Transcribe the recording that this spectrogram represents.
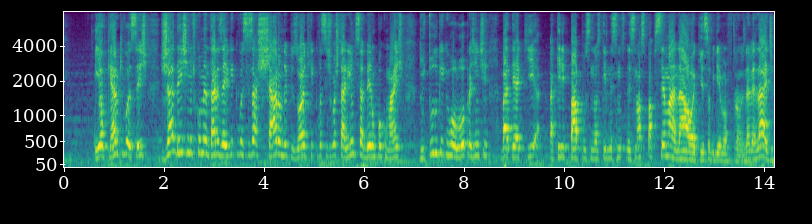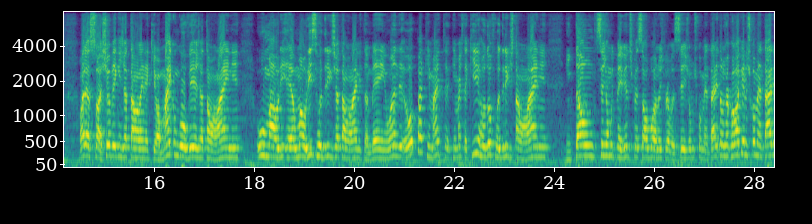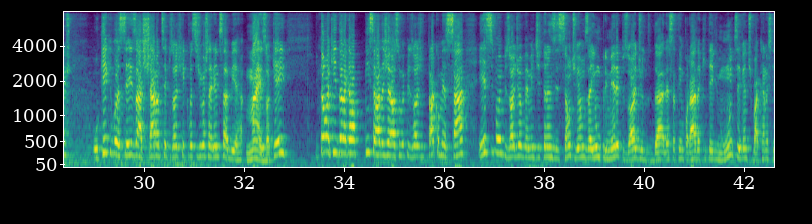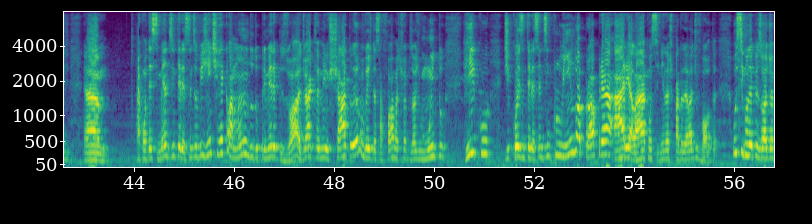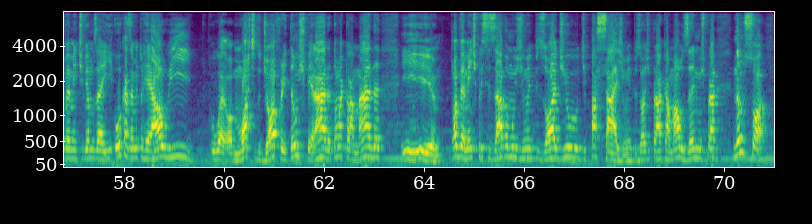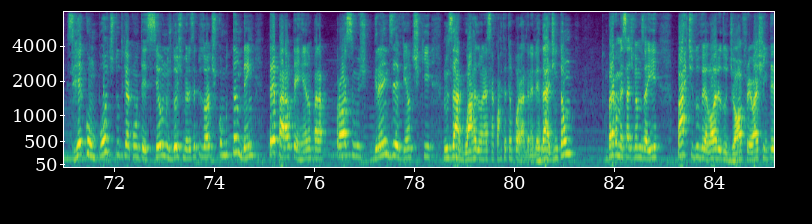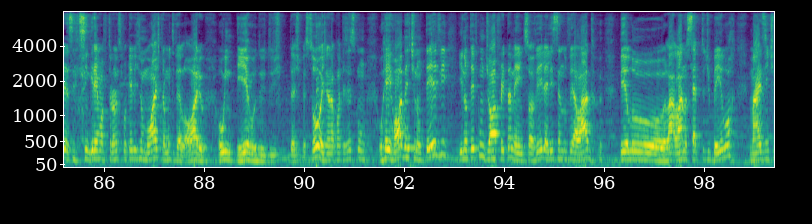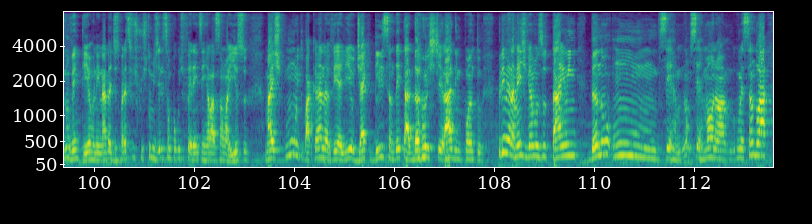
e eu quero que vocês já deixem nos comentários aí o que, que vocês acharam do episódio, o que, que vocês gostariam de saber um pouco mais de tudo o que, que rolou pra gente bater aqui aquele papo, nesse, nesse nosso papo semanal aqui sobre Game of Thrones, não é verdade? Olha só, deixa eu ver quem já tá online aqui, ó. Michael Gouveia já tá online. O, Mauri, é, o Maurício Rodrigues já tá online também. O Ander, opa, quem mais, quem mais tá aqui? Rodolfo Rodrigues tá online. Então, sejam muito bem-vindos, pessoal. Boa noite para vocês. Vamos comentar. Então, já coloquem nos comentários o que, que vocês acharam desse episódio, o que, que vocês gostariam de saber mais, ok? Então aqui dando aquela pincelada geral sobre o episódio para começar, esse foi um episódio obviamente de transição, tivemos aí um primeiro episódio da, dessa temporada que teve muitos eventos bacanas, teve uh, acontecimentos interessantes. Eu vi gente reclamando do primeiro episódio, ah, que foi meio chato. Eu não vejo dessa forma, acho um episódio muito rico de coisas interessantes, incluindo a própria área lá conseguindo a espada dela de volta. O segundo episódio, obviamente, tivemos aí o casamento real e a morte do Joffrey, tão esperada, tão aclamada. E obviamente precisávamos de um episódio de passagem, um episódio para acalmar os ânimos, para não só se recompor de tudo que aconteceu nos dois primeiros episódios, como também preparar o terreno para próximos grandes eventos que nos aguardam nessa quarta temporada, não é verdade? Então, para começar, tivemos aí parte do velório do Joffrey. Eu acho interessante em Game of Thrones porque eles não mostram muito velório ou enterro do, dos, das pessoas, né? Não aconteceu isso com o rei Robert, não teve, e não teve com o Joffrey também. A gente só vê ele ali sendo velado pelo lá, lá no septo de Baelor, mas a gente não vê enterro nem nada disso. Parece que os costumes dele são um pouco diferentes em relação a isso, mas muito bacana ver ali o Jack Gleeson deitadão, estirado, enquanto primeiramente vemos o Tywin dando um sermão, não sermão, não, começando a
